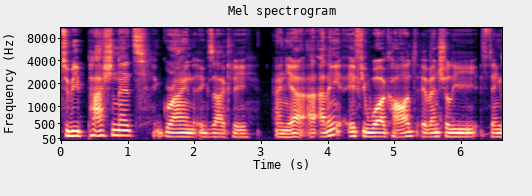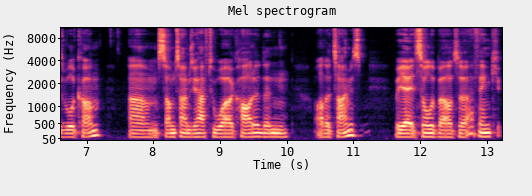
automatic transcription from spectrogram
to be passionate, grind exactly, and yeah, I, I think if you work hard, eventually things will come. Um, sometimes you have to work harder than other times, but yeah, it's all about. Uh, I think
